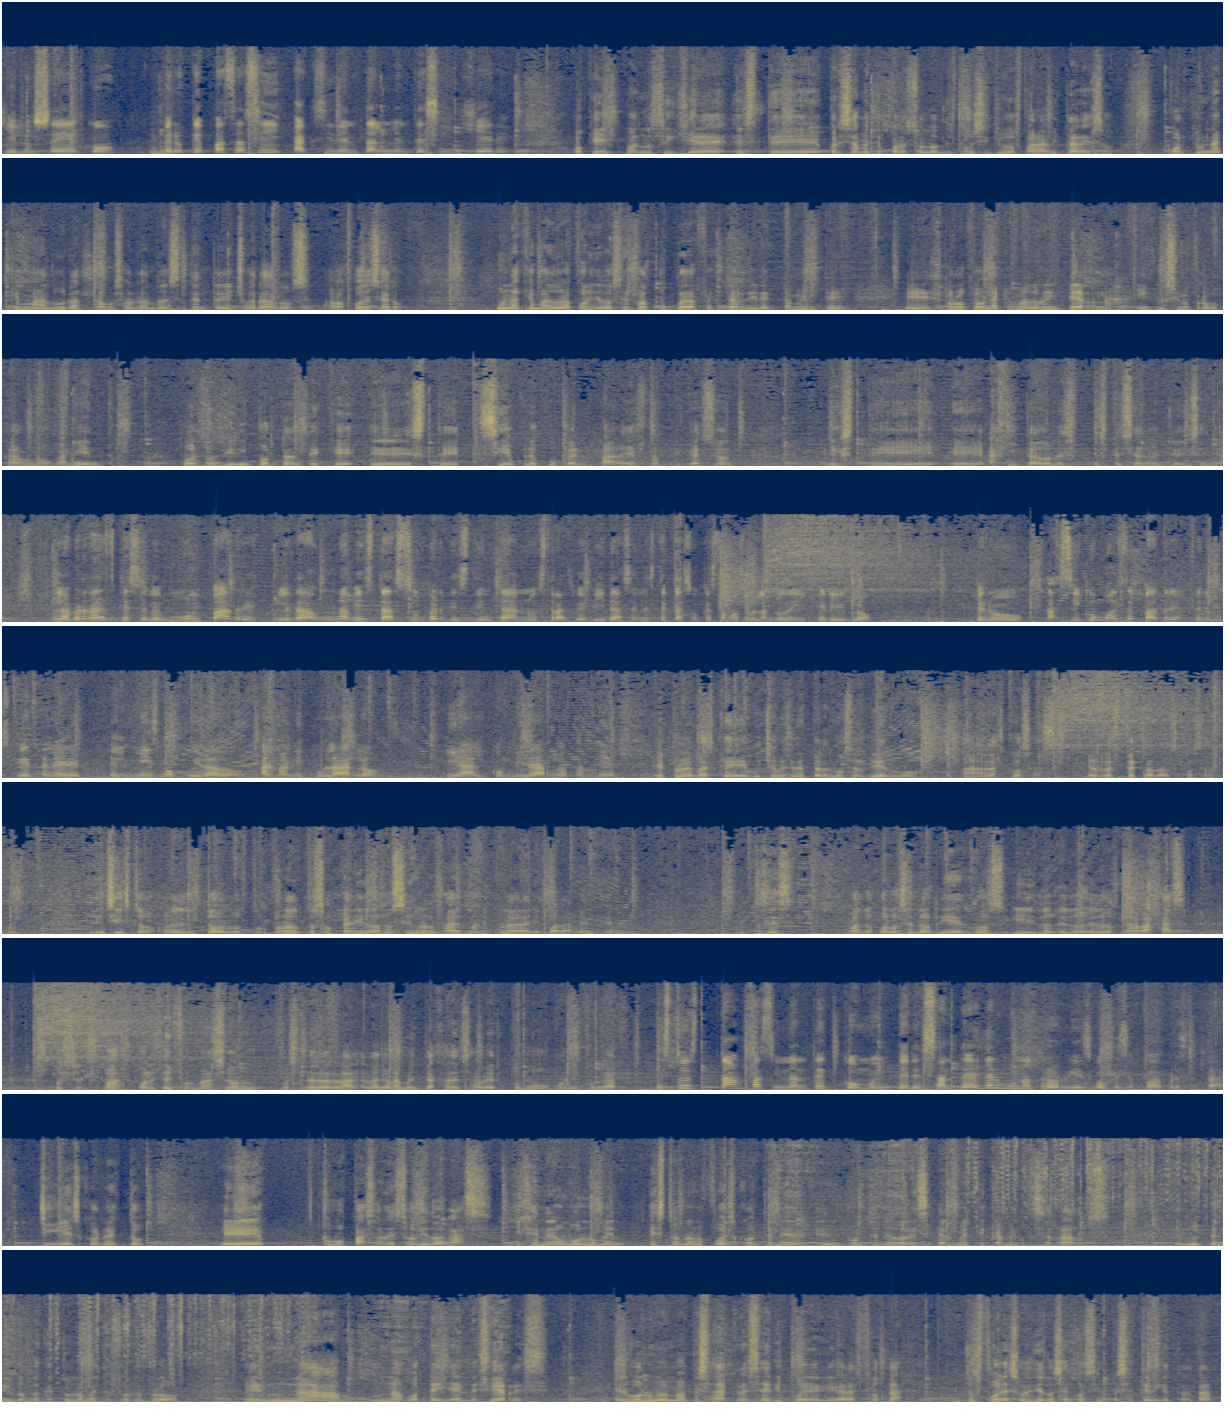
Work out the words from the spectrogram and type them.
hielo seco, pero ¿qué pasa si accidentalmente se ingiere? Ok, cuando se ingiere, este, precisamente por eso son los dispositivos, para evitar eso. Porque una quemadura, estamos hablando de 78 grados abajo de cero, una quemadura por hielo seco te puede afectar directamente, eh, provocar una quemadura interna, inclusive provocar un ahogamiento. Por eso es bien importante que eh, este, siempre ocupen para esta aplicación este, eh, agitadores especialmente diseñados. La verdad es que se ve muy padre, le da una vista súper distinta a nuestras bebidas, en este caso que estamos hablando de ingerirlo, pero así como es de padre, tenemos que tener el mismo cuidado al manipularlo y al convidarlo también. El problema es que muchas veces le perdemos el riesgo a las cosas, el respeto a las cosas, ¿no? Insisto, todos los productos son peligrosos si no los sabes manipular adecuadamente, ¿no? Entonces, cuando conoces los riesgos y, lo- y lo- y los trabajas, pues es más, con esta información, pues te da la, la gran ventaja de saber cómo manipularlos. Esto es tan fascinante como interesante. ¿Hay algún otro riesgo que se pueda presentar? Sí, es correcto. Eh, como pasa de sólido a gas y genera un volumen, esto no lo puedes contener en contenedores herméticamente cerrados. Es muy peligroso que tú lo metas, por ejemplo, en una, una botella y le cierres. El volumen va a empezar a crecer y puede llegar a explotar. Entonces, por eso el hielo seco siempre se tiene que tratar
